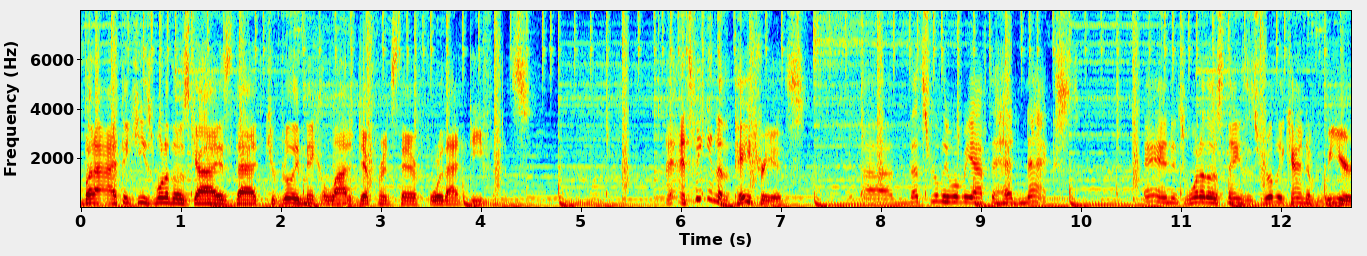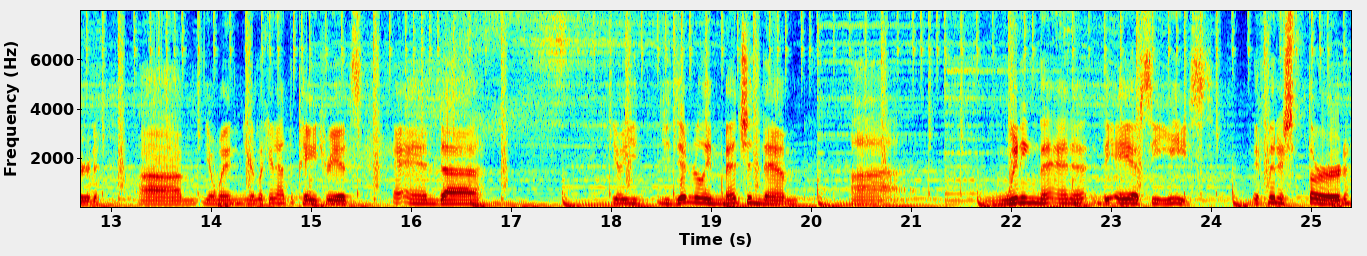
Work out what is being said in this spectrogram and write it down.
but I think he's one of those guys that could really make a lot of difference there for that defense. And speaking of the Patriots, uh, that's really where we have to head next. And it's one of those things that's really kind of weird, um, you know, when you're looking at the Patriots and, uh, you know, you, you didn't really mention them uh, winning the, the AFC East. They finished third,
